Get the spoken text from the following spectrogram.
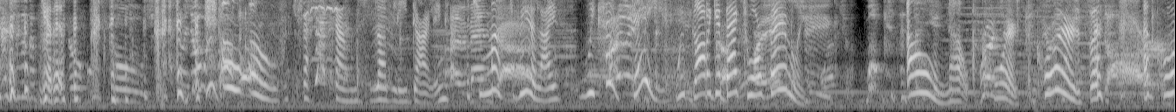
Get it? oh, oh, that sounds lovely, darling. But you must realize we can't stay. We've got to get back to our families. Oh, no, of course, of course. Of course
